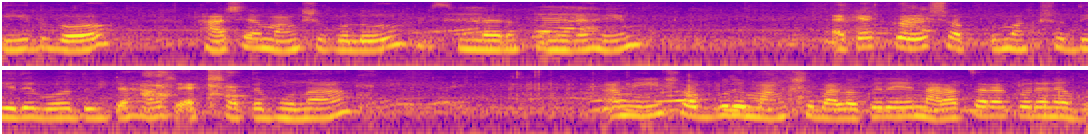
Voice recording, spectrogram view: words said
দিয়ে দেবো হাঁসের মাংসগুলো। বিসমুল্লাহ রহমান রাহিম। এক এক করে সব মাংস দিয়ে দেবো, দুইটা হাঁস একসাথে বোনা আমি সবগুলো মাংস ভালো করে নাড়াচাড়া করে নেব।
